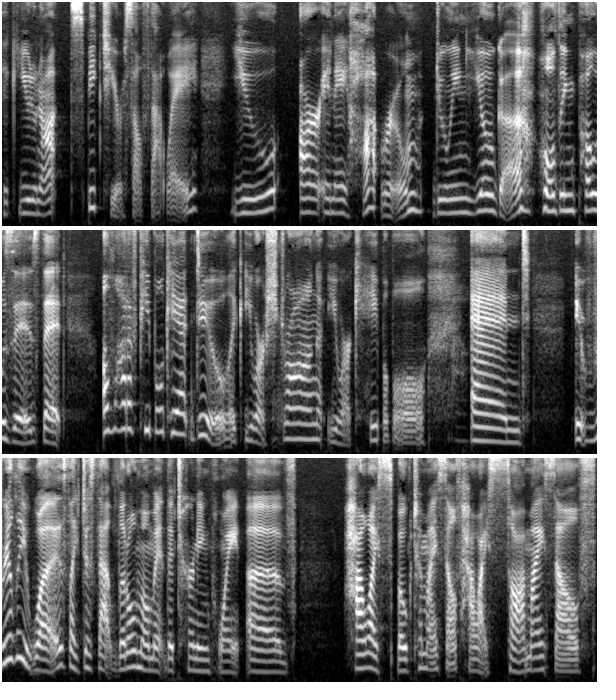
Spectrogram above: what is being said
like you do not speak to yourself that way. You are in a hot room doing yoga, holding poses that a lot of people can't do. Like you are strong, you are capable. And it really was like just that little moment, the turning point of how I spoke to myself, how I saw myself,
